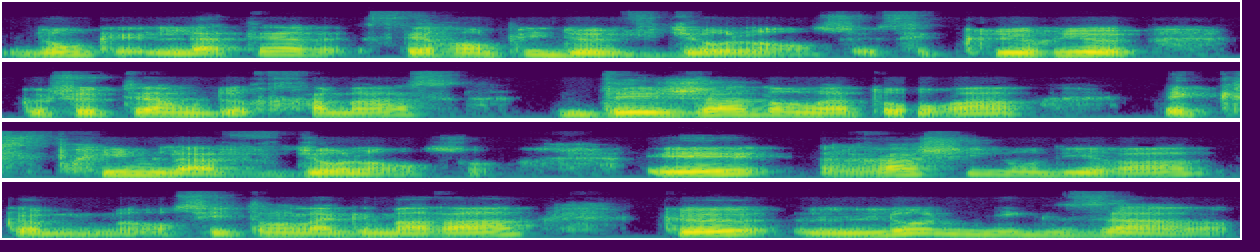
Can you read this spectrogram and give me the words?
Donc la terre s'est remplie de violence. C'est curieux que ce terme de Hamas, déjà dans la Torah, exprime la violence. Et Rashi nous dira, comme en citant la Gemara, que l'onixar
